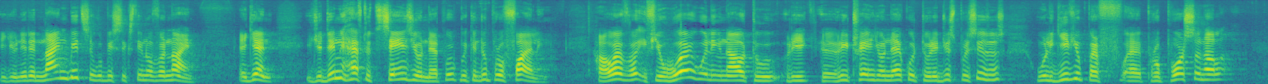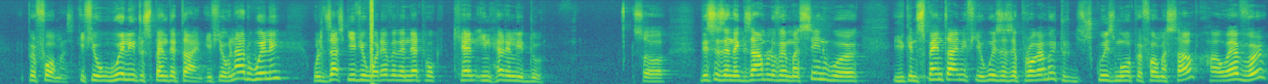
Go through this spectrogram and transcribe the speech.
If you needed 9 bits, it would be 16 over 9. Again, if you didn't have to change your network, we can do profiling. However, if you were willing now to re, uh, retrain your network to reduce precisions, we'll give you uh, proportional performance if you're willing to spend the time. If you're not willing, we'll just give you whatever the network can inherently do. So this is an example of a machine where you can spend time if you wish as a programmer to squeeze more performance out. However,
